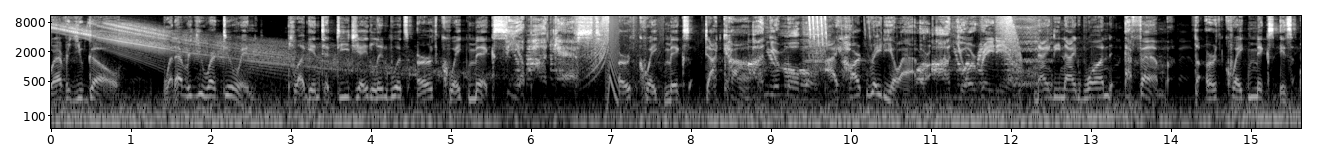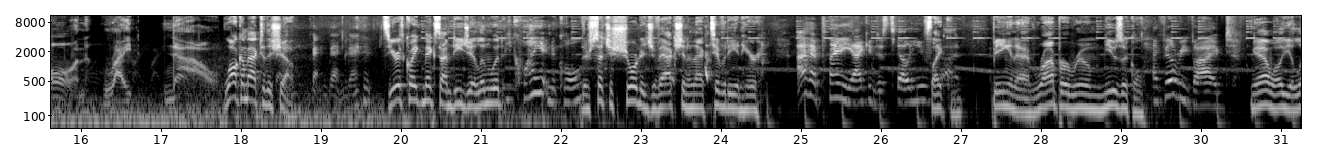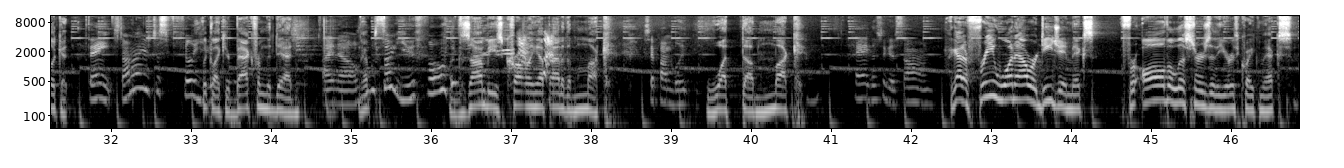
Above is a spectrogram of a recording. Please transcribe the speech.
Wherever you go, whatever you are doing, plug into DJ Lynnwood's Earthquake Mix via podcast. EarthquakeMix.com. On your mobile, iHeartRadio app, or on your radio. 99.1 FM. The Earthquake Mix is on right now. Welcome back to the show. Bang, bang, bang. It's the Earthquake Mix. I'm DJ Lynnwood. Be quiet, Nicole. There's such a shortage of action and activity in here. I had plenty, I can just tell you. It's like being in a romper room musical. I feel revived. Yeah, well, you look it. Thanks. Don't I just feel you? Look like you're back from the dead. I know. Yep. I'm so youthful. Like zombies crawling up out of the muck. Except I'm blue. What the muck? Hey, that's a good song. I got a free one hour DJ mix for all the listeners of the Earthquake Mix.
